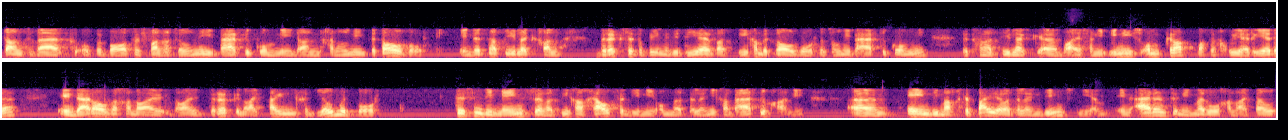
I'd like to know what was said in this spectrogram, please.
tans werk op 'n basis van as hulle nie werk toe kom nie, dan gaan hulle nie betaal word nie. En dit natuurlik gaan druk sit op individue wat nie gaan betaal word as hulle nie werk toe kom nie. Dit gaan natuurlik uh, baie van die unies omkrap, maar vir goeie rede. En daaroor gaan daai daai druk en daai pyn gedeel moet word tussen die mense wat nie gaan geld verdien nie omdat hulle nie gaan werk toe gaan nie. Ehm um, en die maatskappye wat hulle in diens neem en ergens in die middel gaan daai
